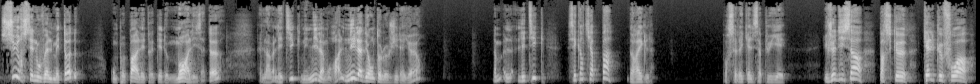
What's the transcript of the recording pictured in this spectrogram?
sur ces nouvelles méthodes. On ne peut pas les traiter de moralisateurs. L'éthique n'est ni la morale, ni la déontologie d'ailleurs. L'éthique, c'est quand il n'y a pas de règles pour sur lesquelles s'appuyer. Et je dis ça parce que quelquefois,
